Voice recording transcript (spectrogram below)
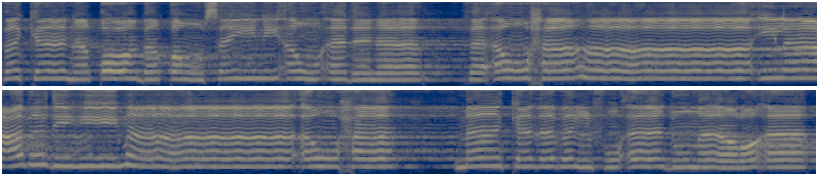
فكان قاب قوسين أو أدنى فأوحى إلى عبده ما أوحى ما كذب الفؤاد ما رأى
